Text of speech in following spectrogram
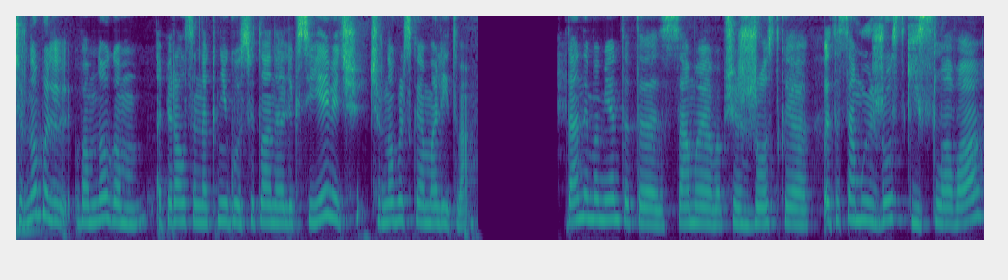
Чернобыль во многом опирался на книгу Светланы Алексеевич «Чернобыльская молитва». В данный момент это самое вообще жесткое, это самые жесткие слова,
